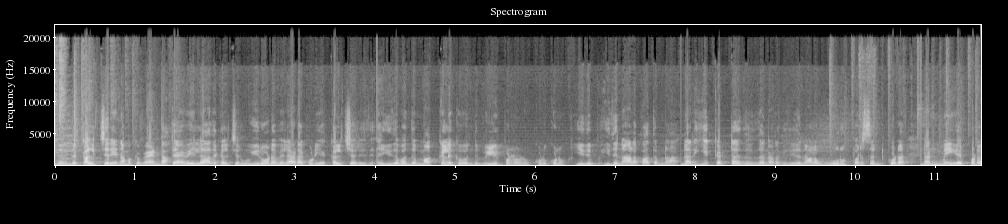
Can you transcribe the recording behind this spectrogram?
இந்த இந்த கல்ச்சரே நமக்கு வேண்டாம். தேவையில்லாத கல்ச்சர் உயிரோட விளையாடக்கூடிய கல்ச்சர் இது. இது வந்து மக்களுக்கு வந்து விழிப்புணர்வு கொடுக்கணும். இது இதனால பார்த்தோம்னா நிறைய கெட்டது தான் நடக்குது. இதனால ஒரு பர்சன்ட் கூட நன்மை ஏற்பட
